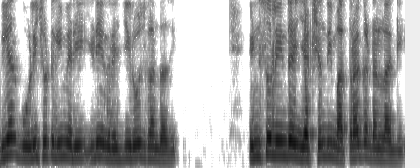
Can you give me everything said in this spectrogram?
ਵੀ ਯਾਰ ਗੋਲੀ ਛੁੱਟ ਗਈ ਮੇਰੀ, ਜਿਹੜੀ ਅੰਗਰੇਜ਼ੀ ਰੋਜ਼ ਖਾਂਦਾ ਸੀ। ਇਨਸੂਲਿਨ ਦੇ ਇੰਜੈਕਸ਼ਨ ਦੀ ਮਾਤਰਾ ਘਟਣ ਲੱਗ ਗਈ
